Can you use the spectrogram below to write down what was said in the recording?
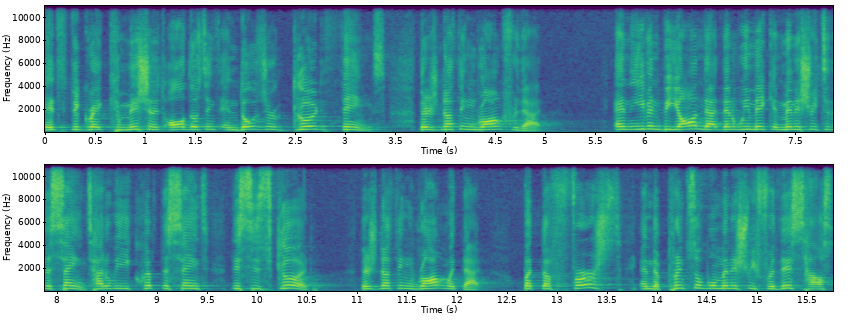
It's the Great Commission, it's all those things, and those are good things. There's nothing wrong for that. And even beyond that, then we make it ministry to the saints. How do we equip the saints? This is good. There's nothing wrong with that. But the first and the principal ministry for this house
